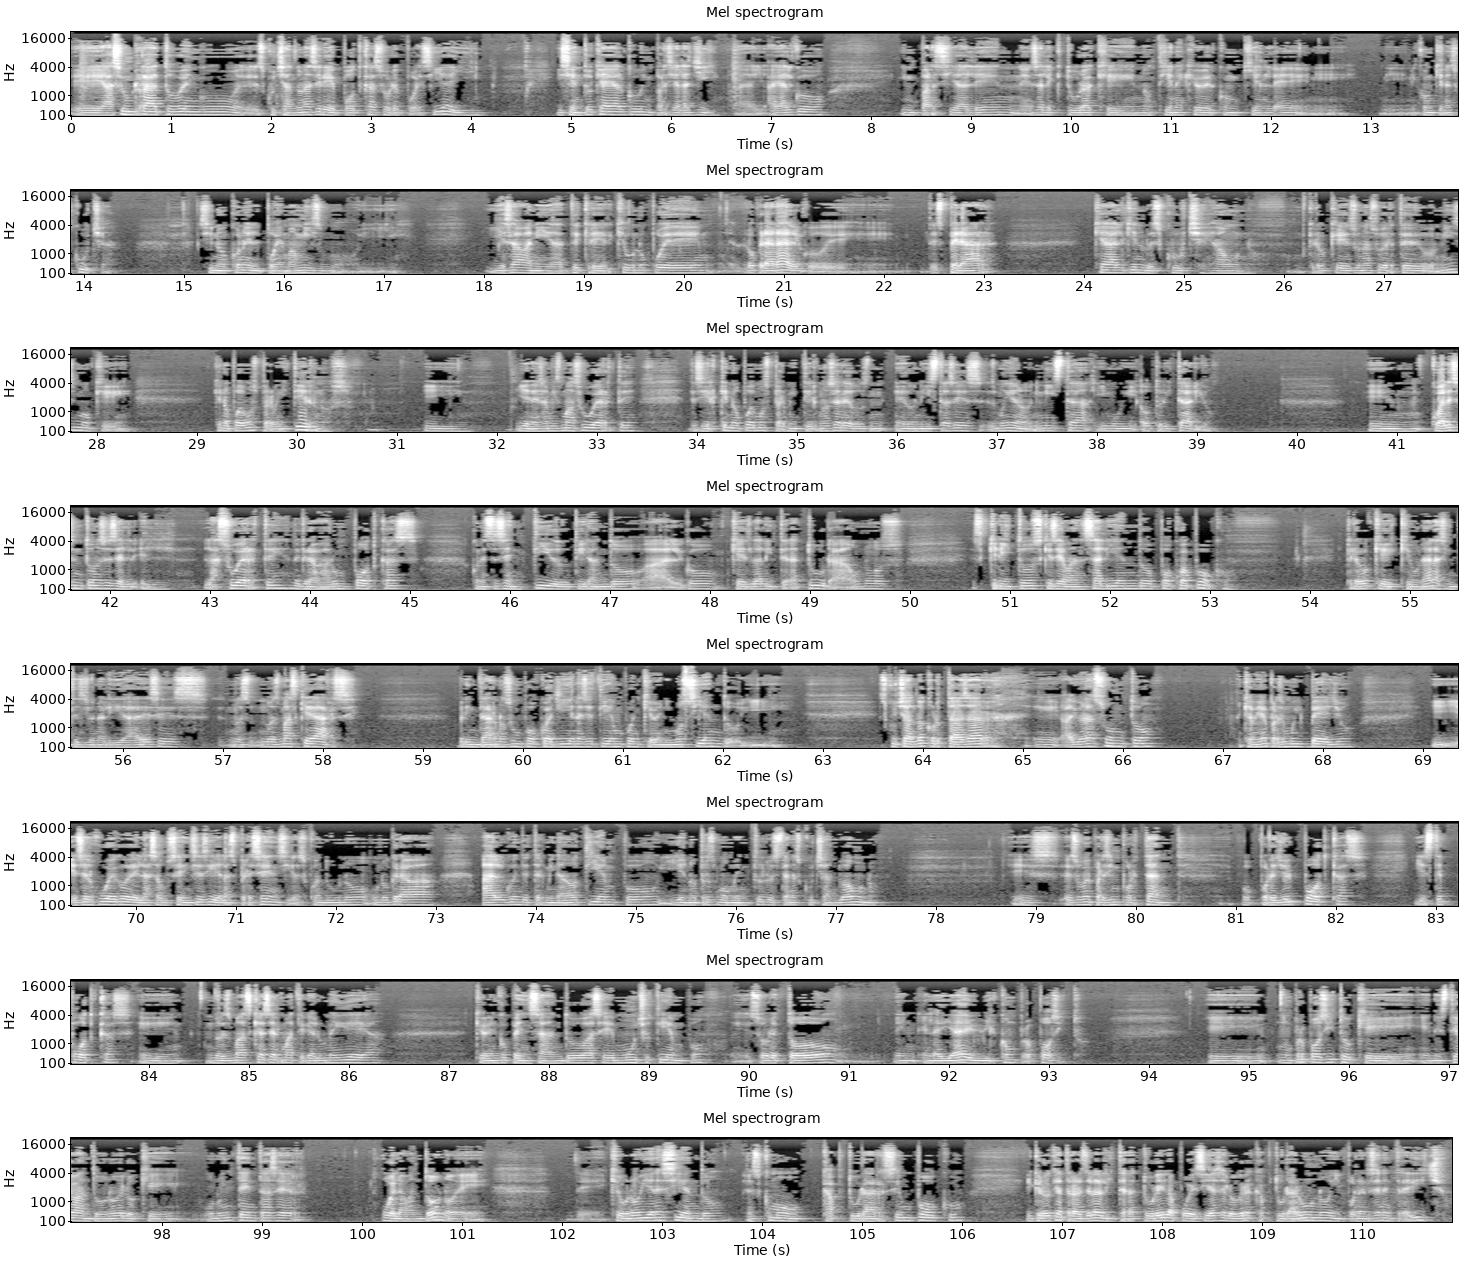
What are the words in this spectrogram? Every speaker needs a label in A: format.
A: Eh, hace un rato vengo escuchando una serie de podcasts sobre poesía y, siento que hay algo imparcial allí. Hay, algo imparcial en esa lectura que no tiene que ver con quién lee ni, con quién escucha, sino con el poema mismo y, esa vanidad de creer que uno puede lograr algo, de, de esperar que alguien lo escuche a uno. Creo que es una suerte de hedonismo que que no podemos permitirnos. Y, en esa misma suerte, decir que no podemos permitirnos ser hedonistas es, muy hedonista y muy autoritario. Em, ¿Cuál es entonces la suerte de grabar un podcast con este sentido, tirando a algo que es la literatura, a unos escritos que se van saliendo poco a poco? Creo que, una de las intencionalidades es, no, es, no es más quedarse brindarnos un poco allí en ese tiempo en que venimos siendo y escuchando a Cortázar eh, hay un asunto que a mí me parece muy bello y es el juego de las ausencias y de las presencias. Cuando uno, uno graba algo en determinado tiempo y en otros momentos lo están escuchando a uno. Es, eso me parece importante. Por, ello el podcast y este podcast eh, no es más que hacer material una idea que vengo pensando hace mucho tiempo, eh, sobre todo en, la idea de vivir con propósito. Eh, un propósito que en este abandono de lo que uno intenta hacer o el abandono de, que uno viene siendo es como capturarse un poco y creo que a través de la literatura y la poesía se logra capturar uno y ponerse en entredicho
